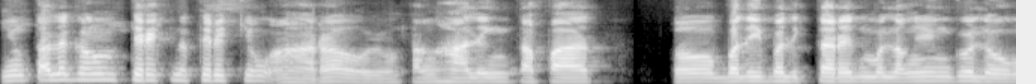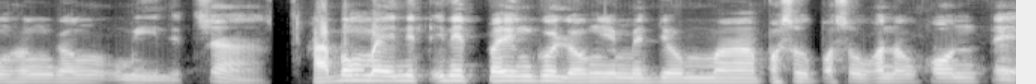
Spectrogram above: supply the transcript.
Yung talagang tirik na tirik yung araw, yung tanghaling tapat. So, balibalik rin mo lang yung gulong hanggang uminit siya. Habang mainit-init pa yung gulong, yung medyo mapaso-paso ka ng konti,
